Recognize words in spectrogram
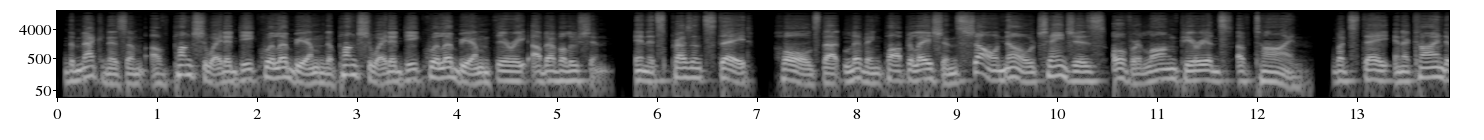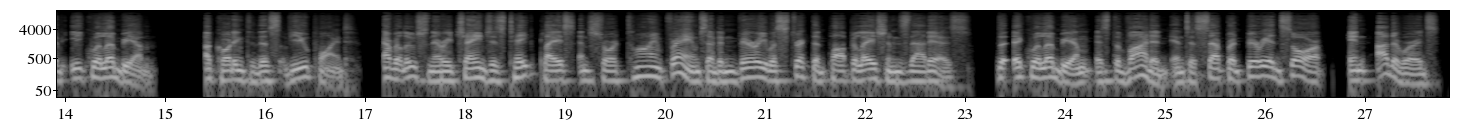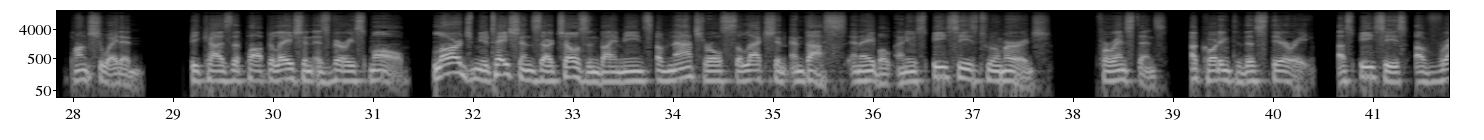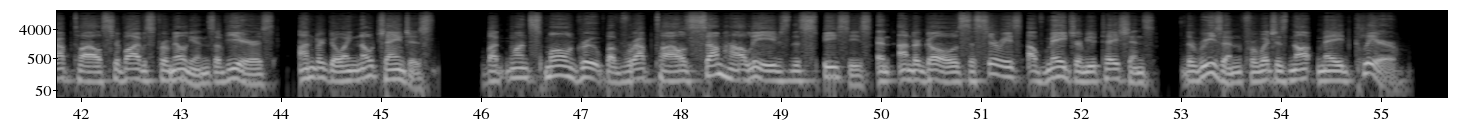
The mechanism of punctuated equilibrium The punctuated equilibrium theory of evolution, in its present state, holds that living populations show no changes over long periods of time, but stay in a kind of equilibrium. According to this viewpoint, Evolutionary changes take place in short time frames and in very restricted populations that is, the equilibrium is divided into separate periods or, in other words, punctuated. Because the population is very small, large mutations are chosen by means of natural selection and thus enable a new species to emerge. For instance, according to this theory, a species of reptile survives for millions of years, undergoing no changes, but one small group of reptiles somehow leaves the species and undergoes a series of major mutations, the reason for which is not made clear.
